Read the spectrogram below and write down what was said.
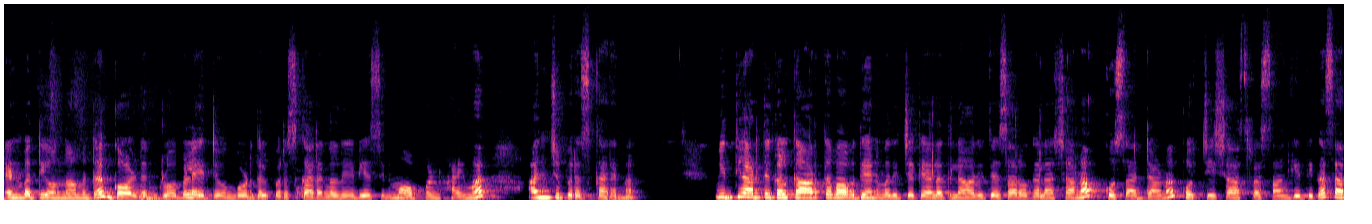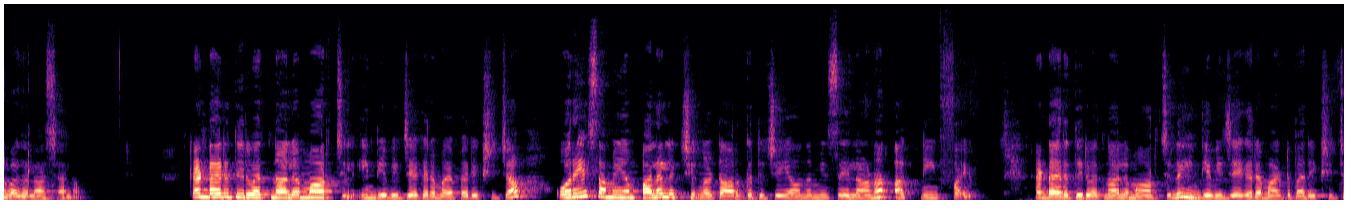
എൺപത്തി ഒന്നാമത് ഗോൾഡൻ ഗ്ലോബൽ ഏറ്റവും കൂടുതൽ പുരസ്കാരങ്ങൾ നേടിയ സിനിമ ഓപ്പൺ ഹൈമർ അഞ്ച് പുരസ്കാരങ്ങൾ. വിദ്യാർത്ഥികൾക്ക് ആർത്തവ അവധി അനുവദിച്ച കേരളത്തിലെ ആദ്യത്തെ സർവകലാശാല കുസാറ്റാണ് കൊച്ചി ശാസ്ത്ര സാങ്കേതിക സർവകലാശാല. രണ്ടായിരത്തി ഇരുപത്തിനാല് മാർച്ചിൽ ഇന്ത്യ വിജയകരമായി പരീക്ഷിച്ച ഒരേ സമയം പല ലക്ഷ്യങ്ങൾ ടാർഗറ്റ് ചെയ്യാവുന്ന മിസൈലാണ് അഗ്നി ഫൈവ് രണ്ടായിരത്തി ഇരുപത്തിനാല് മാർച്ചിൽ ഇന്ത്യ വിജയകരമായിട്ട് പരീക്ഷിച്ച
